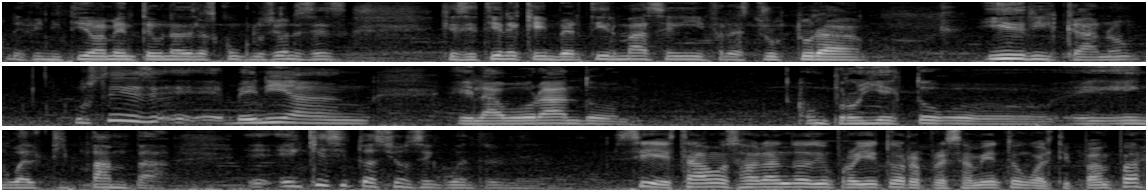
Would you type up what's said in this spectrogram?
Definitivamente una de las conclusiones es que se tiene que invertir más en infraestructura hídrica, ¿no? Ustedes eh, venían elaborando un proyecto en Hualtipampa. ¿En qué situación se encuentra el mismo? Sí, estábamos hablando de un proyecto de represamiento en Hualtipampa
